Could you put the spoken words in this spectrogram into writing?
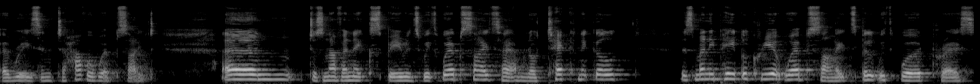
a, reason to have a website. Um, doesn't have any experience with websites. I am not technical. There's many people create websites built with WordPress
